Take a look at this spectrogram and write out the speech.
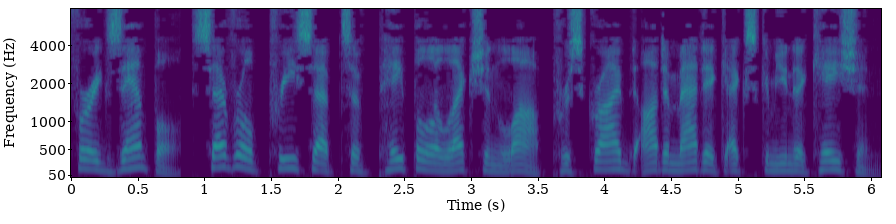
For example, several precepts of papal election law prescribed automatic excommunication,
